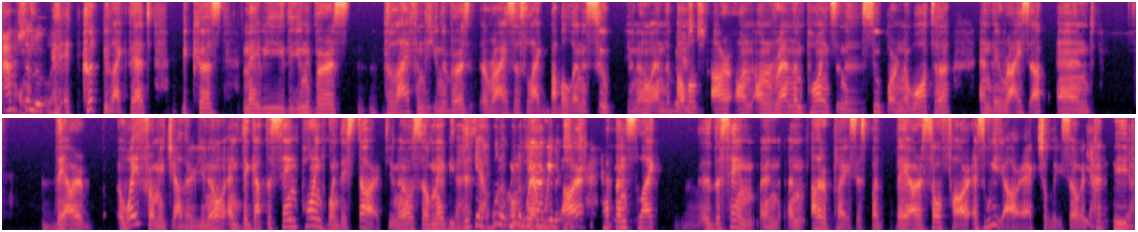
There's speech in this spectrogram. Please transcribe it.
And Absolutely. It, it could be like that because maybe the universe, the life in the universe arises like bubble in a soup, you know, and the bubbles are on, on random points in the soup or in the water and they rise up and they are away from each other, you know, and they got the same point when they start, you know. So maybe this yeah, one one where we are happens like the same in, in other places, but they are so far as we are actually. So it Yeah, could be yeah.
